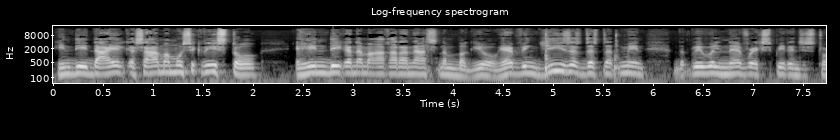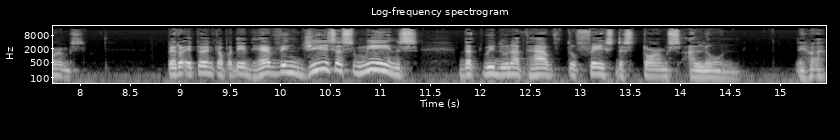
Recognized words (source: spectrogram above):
hindi dahil kasama mo si Kristo, eh hindi ka na makakaranas ng bagyo. Having Jesus does not mean that we will never experience storms. Pero ito yun kapatid, having Jesus means that we do not have to face the storms alone. Di ba?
